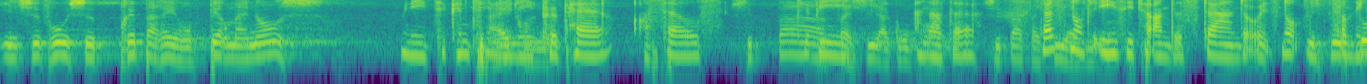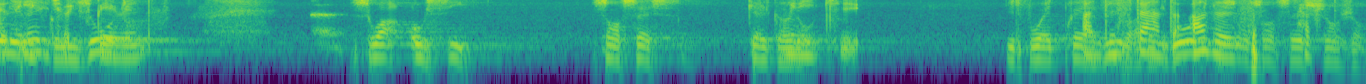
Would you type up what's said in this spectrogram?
il se faut se préparer en permanence. We need to continually prepare ourselves to be facile à comprendre. another. C'est pas facile That's not easy to understand, or it's not something that's easy to experience. Soit aussi, sans cesse, quelqu'un We need to Il faut être prêt understand that others sont sans cesse have-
